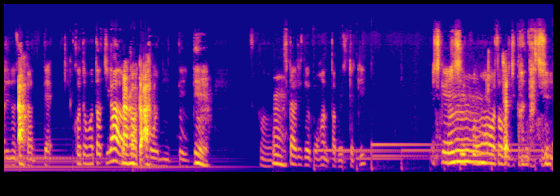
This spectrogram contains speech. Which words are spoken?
人の時間って。子供たちが学校に行っていて、うん、うん、2人でご飯食べる時試験シップもその時間だし。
